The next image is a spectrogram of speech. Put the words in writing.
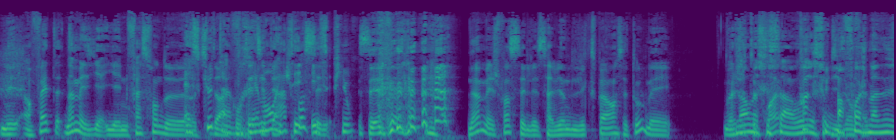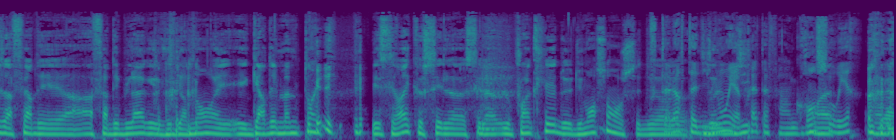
Mais en fait, non mais il y a, il y a une façon de. Est-ce que de t'as raconter, vraiment etc. Été espion c'est- non mais je pense que ça vient de l'expérience et tout, mais. Je non, mais c'est ça. Oui, parfois, en je m'amuse à faire des à faire des blagues et vous dire non et, et garder le même ton. Oui. Et c'est vrai que c'est le c'est le point clé de, du mensonge. De, Tout à l'heure, t'as dit non et après, t'as fait un grand Ouais. sourire. Voilà.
